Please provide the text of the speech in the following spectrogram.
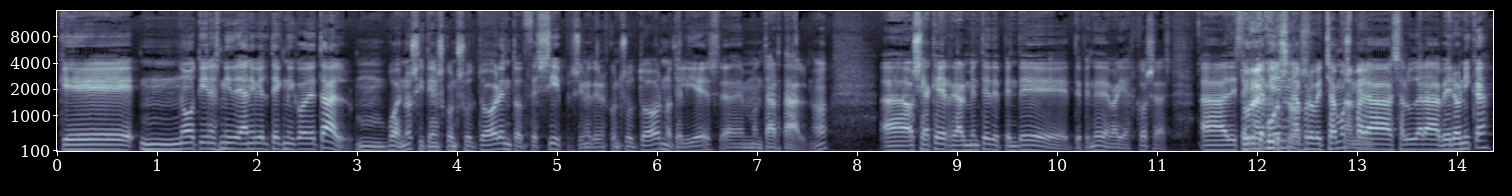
Que no tienes ni idea a nivel técnico de tal, mm, bueno, si tienes consultor, entonces sí, pero si no tienes consultor, no te líes en montar tal, ¿no? Ah, o sea que realmente depende, depende de varias cosas. Uh, también aprovechamos para saludar a Verónica,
